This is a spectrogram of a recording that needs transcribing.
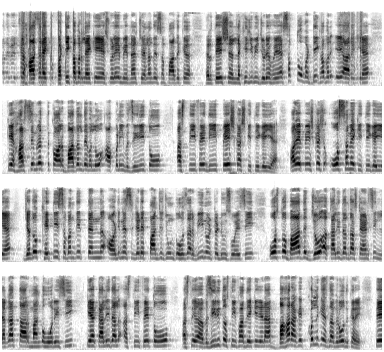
ਦੇ ਵਿੱਚ ਹਾਜ਼ਰ ਹੈ। ਇੱਕ ਵੱਡੀ ਖਬਰ ਲੈ ਕੇ ਇਸ ਵੇਲੇ ਮੇਰੇ ਨਾਲ ਚੈਨਲ ਦੇ ਸੰਪਾਦਕ ਰਤੇਸ਼ ਲਖੀ ਜੀ ਵੀ ਜੁੜੇ ਹੋਏ ਆ। ਸਭ ਤੋਂ ਵੱਡੀ ਖਬਰ ਇਹ ਆ ਰਹੀ ਹੈ ਕਿ ਹਰਸਿਮਰਤ ਕੌਰ ਬਾਦਲ ਦੇ ਵੱਲੋਂ ਆਪਣੀ ਵਜ਼ੀਰੀ ਤੋਂ ਅਸਤੀਫੇ ਦੀ ਪੇਸ਼ਕਸ਼ ਕੀਤੀ ਗਈ ਹੈ ਔਰ ਇਹ ਪੇਸ਼ਕਸ਼ ਉਸ ਸਮੇਂ ਕੀਤੀ ਗਈ ਹੈ ਜਦੋਂ ਖੇਤੀ ਸੰਬੰਧੀ ਤਿੰਨ ਆਰਡੀਨੈਂਸ ਜਿਹੜੇ 5 ਜੂਨ 2020 ਨੂੰ ਇੰਟਰੋਡਿਊਸ ਹੋਏ ਸੀ, ਉਸ ਤੋਂ ਬਾਅਦ ਜੋ ਅਕਾਲੀ ਦਲ ਦਾ ਸਟੈਂਡ ਸੀ, ਲਗਾਤਾਰ ਮੰਗ ਹੋ ਰਹੀ ਸੀ ਕਿ ਅਕਾਲੀ ਦਲ ਅਸਤੀਫੇ ਤੋਂ ਅਸਤੀ ਵਜ਼ੀਰੀ ਤੋਂ ਅਸਤੀਫਾ ਦੇ ਕੇ ਜਿਹੜਾ ਬਾਹਰ ਆ ਕੇ ਖੁੱਲ ਕੇ ਇਸ ਦਾ ਵਿਰੋਧ ਕਰੇ। ਤੇ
